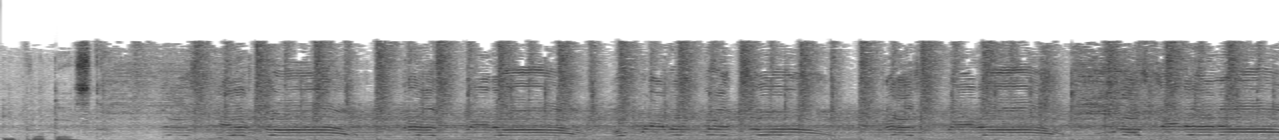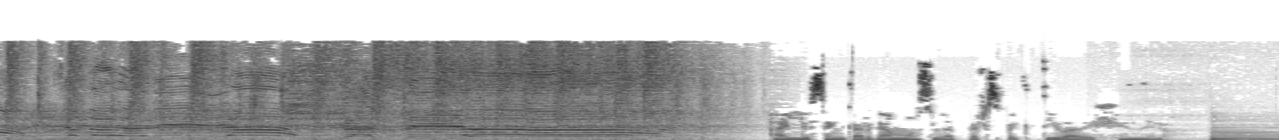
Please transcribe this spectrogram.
y protesta. Ahí les encargamos la perspectiva de género.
